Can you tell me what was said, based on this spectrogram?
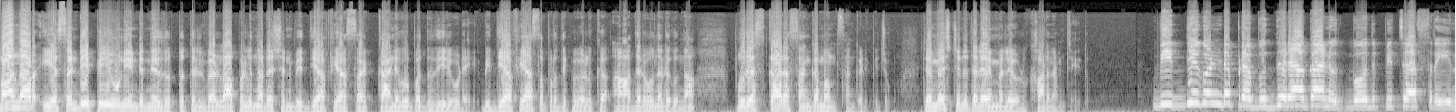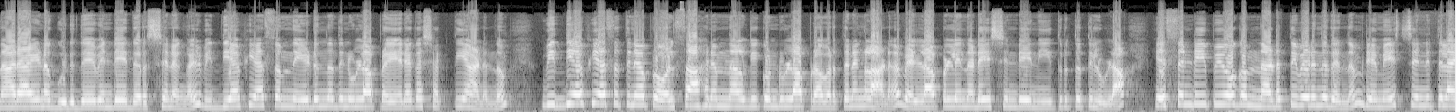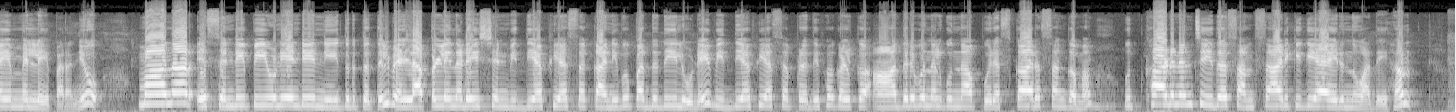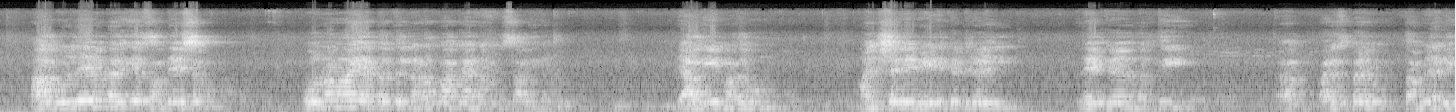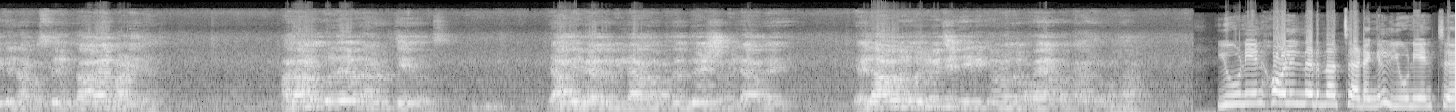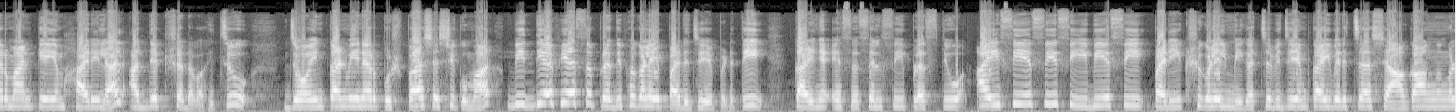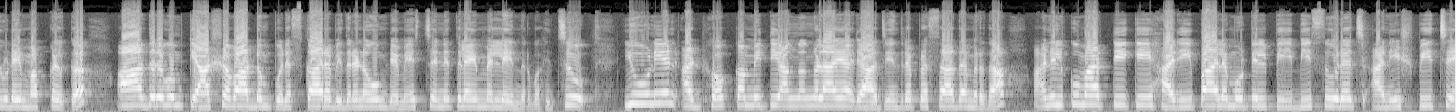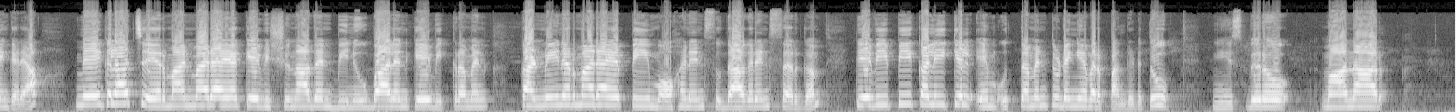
Mannar S N D P യൂണിയന്റെ നേതൃത്വത്തിൽ വെള്ളാപ്പള്ളി നടേശൻ വിദ്യാഭ്യാസ കനവ് പദ്ധതിയിലൂടെ വിദ്യാഭ്യാസ പ്രതിഭകൾക്ക് ആദരവ് നൽകുന്ന പുരസ്കാര സംഗമം സംഘടിപ്പിച്ചു. രമേശ് ചെന്നിത്തല എം ഉദ്ഘാടനം ചെയ്തു. വിദ്യ കൊണ്ട് പ്രബുദ്ധരാകാൻ ഉദ്ബോധിപ്പിച്ച ശ്രീനാരായണ ഗുരുദേവന്റെ ദർശനങ്ങൾ വിദ്യാഭ്യാസം നേടുന്നതിനുള്ള പ്രേരക ശക്തിയാണെന്നും വിദ്യാഭ്യാസത്തിന് പ്രോത്സാഹനം നൽകിക്കൊണ്ടുള്ള പ്രവർത്തനങ്ങളാണ് വെള്ളാപ്പള്ളി നടേശന്റെ നേതൃത്വത്തിലുള്ള എസ് യോഗം നടത്തിവരുന്നതെന്നും രമേശ് ചെന്നിത്തല എ പറഞ്ഞു. Mannar S N D P യൂണിയന്റെ നേതൃത്വത്തിൽ വെള്ളാപ്പള്ളി നടേശൻ വിദ്യാഭ്യാസ കനിവ് പദ്ധതിയിലൂടെ വിദ്യാഭ്യാസ പ്രതിഭകൾക്ക് ആദരവ് നൽകുന്ന പുരസ്കാര സംഗമം ഉദ്ഘാടനം ചെയ്ത് സംസാരിക്കുകയായിരുന്നു അദ്ദേഹം. ആ ഗുരുദേവൻ നൽകിയ സന്ദേശം പൂർണമായ അർത്ഥത്തിൽ നടപ്പാക്കാൻ നമുക്ക് സാധിക്കണം. ജാതിയും മതവും മനുഷ്യനെ വേലിക്കെട്ടുകളിലേക്ക് നിർത്തി പരസ്പരം തമ്മിലടിക്കുന്ന അവസ്ഥ ഉണ്ടാകാൻ പാടില്ല. അതാണ് ഗുരുദേവൻ അരുൾ ചെയ്തത്. ജാതിഭേദമില്ലാതെ മതദ്വേഷമില്ലാതെ എല്ലാവരും ഒരുമിച്ച് ജീവിക്കണമെന്ന് പറയാനുള്ള കാരണം അതാണ്. യൂണിയൻ ഹാളിൽ നടന്ന ചടങ്ങിൽ union chairman K M Harilal അധ്യക്ഷത വഹിച്ചു. ജോയിന്റ് കൺവീനർ പുഷ്പ ശശികുമാർ വിദ്യാഭ്യാസ പ്രതിഭകളെ പരിചയപ്പെടുത്തി. കഴിഞ്ഞ S S L C plus two I C S C C B S E പരീക്ഷകളിൽ മികച്ച വിജയം കൈവരിച്ച ശാഖാംഗങ്ങളുടെ മക്കൾക്ക് ആദരവും ക്യാഷ് അവാർഡും പുരസ്കാര വിതരണവും Ramesh Chennithala M L A നിർവഹിച്ചു. യൂണിയൻ അഡ്ഹോക് കമ്മിറ്റി അംഗങ്ങളായ Rajendra Prasad Amrutha Anilkumar T K Hari Palamoottil P B Sooraj Aneesh P Chenkara മേഖലാ ചെയർമാൻമാരായ K Viswanathan Binu Balan K Vikraman കൺവീനർമാരായ P Mohanan Sudhakaran Sargam Ravi P Kaleekkal M Uthaman തുടങ്ങിയവർ പങ്കെടുത്തു. News bureau Mannar.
